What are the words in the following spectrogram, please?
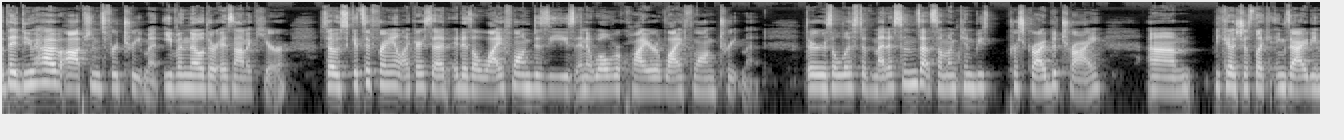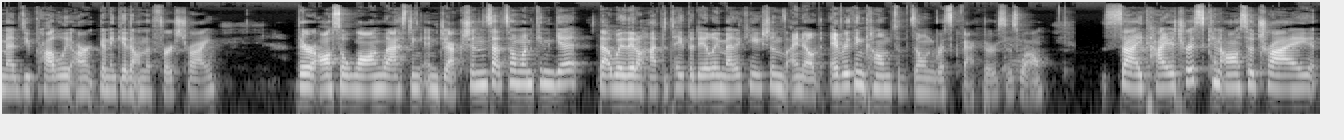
but they do have options for treatment even though there is not a cure. So schizophrenia, like I said, it is a lifelong disease and it will require lifelong treatment. There is a list of medicines that someone can be prescribed to try. Um, because just like anxiety meds, you probably aren't going to get it on the first try. There are also long lasting injections that someone can get. That way they don't have to take the daily medications. I know everything comes with its own risk factors as well. Psychiatrists can also try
